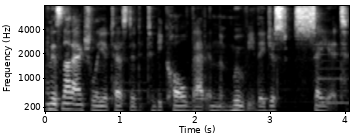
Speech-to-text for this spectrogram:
and it's not actually attested to be called that in the movie, they just say it.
